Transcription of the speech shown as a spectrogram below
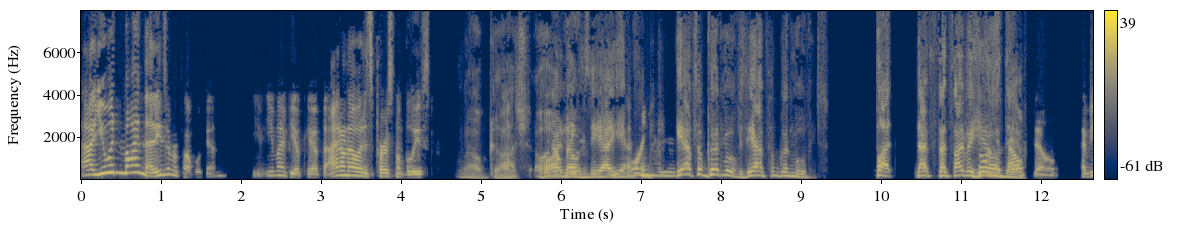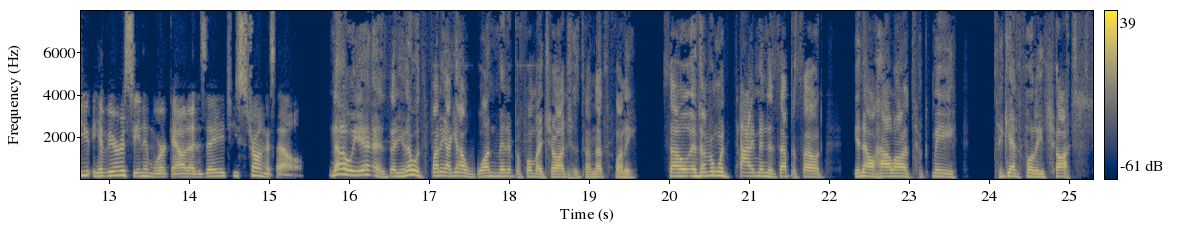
Uh, you wouldn't mind that. He's a Republican. You, you might be okay with that. I don't know what his personal beliefs. Oh, gosh. Well, I know nobody- is he, he, had some, he had some good movies. He had some good movies. But that's that's neither here nor there. still. Have you have you ever seen him work out at his age? He's strong as hell. No, he is. And you know what's funny? I got one minute before my charge is done. That's funny. So if everyone's time in this episode, you know how long it took me to get fully charged.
